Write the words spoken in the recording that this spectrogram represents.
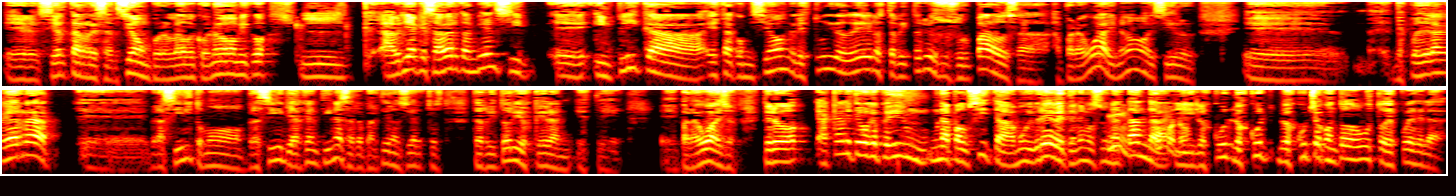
eh, cierta reserción por el lado económico. habría que saber también si eh, implica esta comisión el estudio de los territorios usurpados a, Paraguay, ¿no? Es decir, eh, después de la guerra, Brasil tomó, Brasil y Argentina se repartieron ciertos territorios que eran este, paraguayos. Pero acá le tengo que pedir una pausita muy breve, tenemos una tanda y lo, lo escucho con todo gusto después de la,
